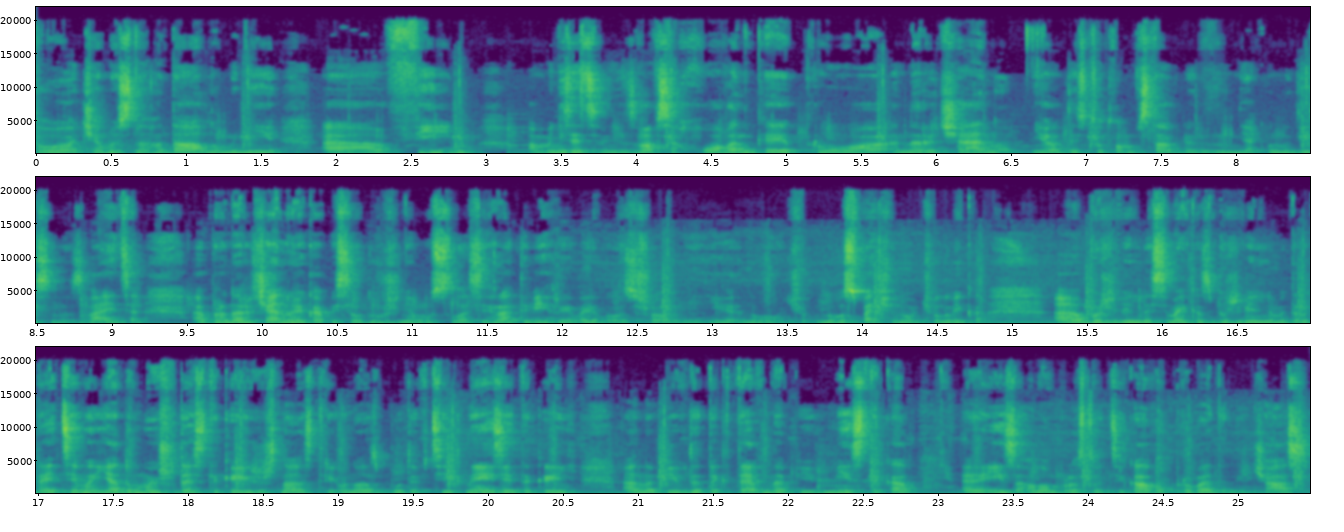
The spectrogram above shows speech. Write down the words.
то чимось нагадало мені фільм. Мені здається, він називався Хованки про наречену. Я десь тут вам вставлю, як воно дійсно називається. Е, Про наречену, яка після одруження мусила зіграти в ігри, і виявилось, що її нового новоспеченого чоловіка е, божевільна сімейка з божевільними традиціями. Я думаю, що десь такий же ж настрій у нас буде в цій книзі, такий е, напівдетектив, напівмістика і загалом просто цікаво проведений час.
